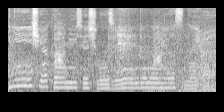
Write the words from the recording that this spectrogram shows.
Ніч, яка місячна зоряна ясная.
